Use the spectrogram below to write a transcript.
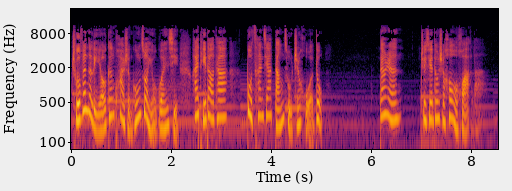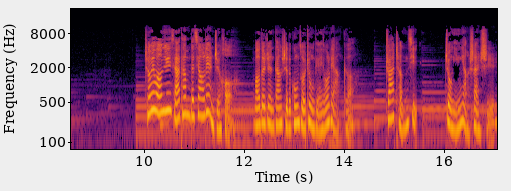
处分的理由跟跨省工作有关系，还提到他不参加党组织活动。当然，这些都是后话了。成为王军霞他们的教练之后，毛德镇当时的工作重点有两个：抓成绩，重营养膳食。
